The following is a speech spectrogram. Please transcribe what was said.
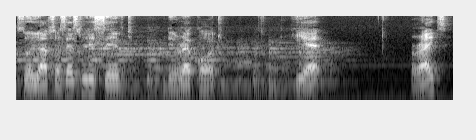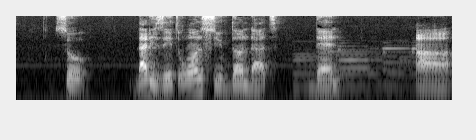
So you have successfully saved the record here. Right so that is it. Once you've done that then uh,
